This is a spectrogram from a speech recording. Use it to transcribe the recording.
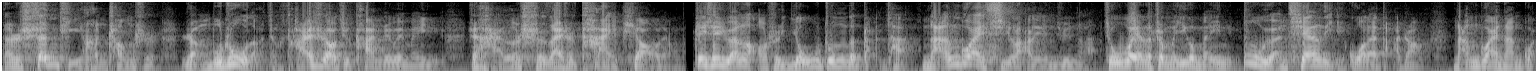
但是身体很诚实，忍不住的就还是要去看这位美女。这海伦实在是太漂亮了，这些元老是由衷的感叹：难怪希腊联军呢，就为了这么一个美女，不远千里过来打仗。难怪，难怪，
